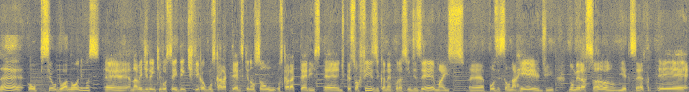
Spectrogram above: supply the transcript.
né, ou pseudo-anônimas, é, na medida em que você identifica alguns caracteres que não são os caracteres é, de pessoa física, né, por assim dizer, mas é, posição na rede, numeração e etc. É,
